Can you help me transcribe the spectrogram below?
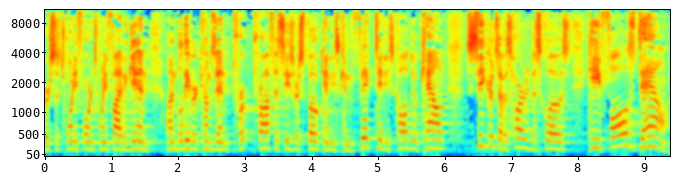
Verses 24 and 25 again, unbeliever comes in, pro- prophecies are spoken, he's convicted, he's called to account, secrets of his heart are disclosed. He falls down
